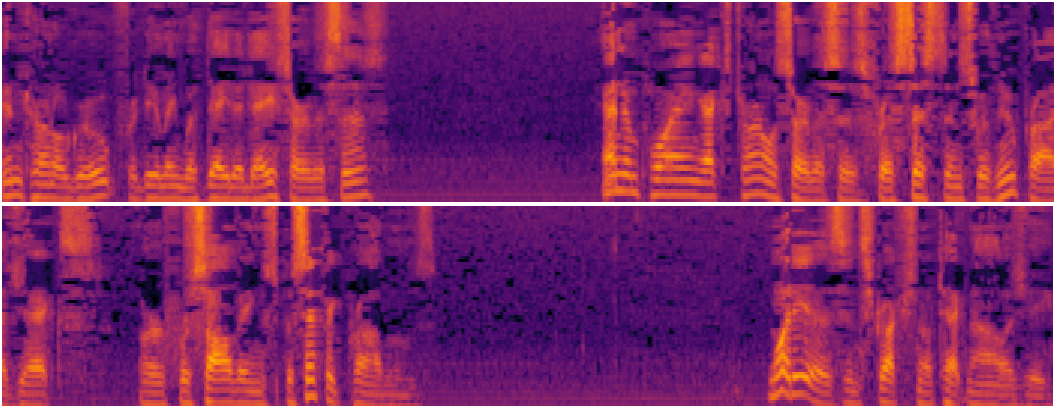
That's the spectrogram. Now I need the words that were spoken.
internal group for dealing with day-to-day -day services and employing external services for assistance with new projects or for solving specific problems. What is instructional technology?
